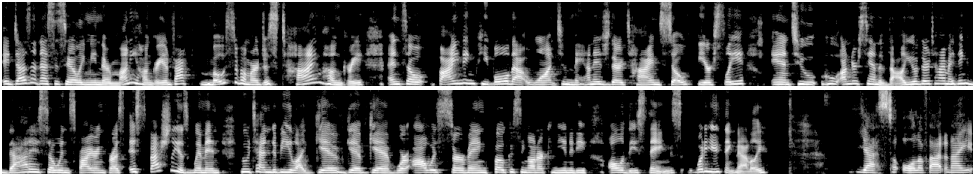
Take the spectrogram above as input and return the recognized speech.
it doesn't necessarily mean they're money hungry. In fact, most of them are just time hungry. And so finding people that want to manage their time so fiercely and to who understand the value of their time, I think that is so inspiring for us, especially as women who tend to be like give, give, give. We're always serving, focusing on our community, all of these things. What do you think, Natalie? Yes, to all of that. And I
